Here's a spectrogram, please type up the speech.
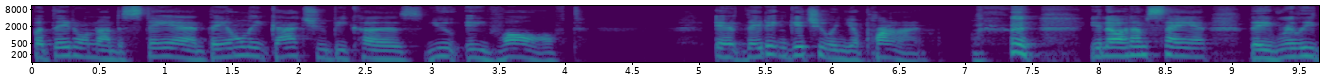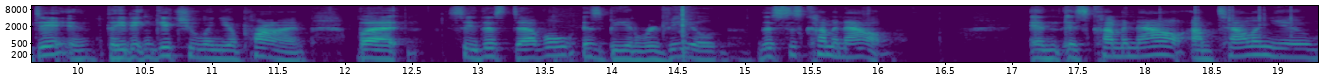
But they don't understand. They only got you because you evolved if they didn't get you in your prime. you know what I'm saying? They really didn't. They didn't get you in your prime. But see, this devil is being revealed. This is coming out. And it's coming out. I'm telling you,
